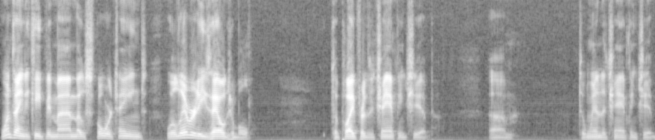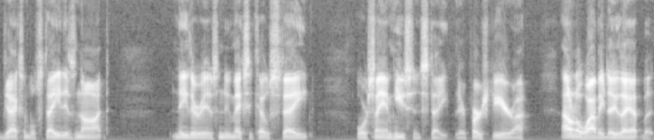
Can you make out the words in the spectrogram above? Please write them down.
One thing to keep in mind: those four teams. Well, Liberty's eligible to play for the championship, um, to win the championship. Jacksonville State is not. Neither is New Mexico State or Sam Houston State. Their first year, I I don't know why they do that, but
